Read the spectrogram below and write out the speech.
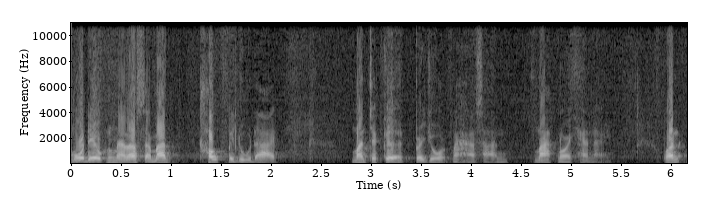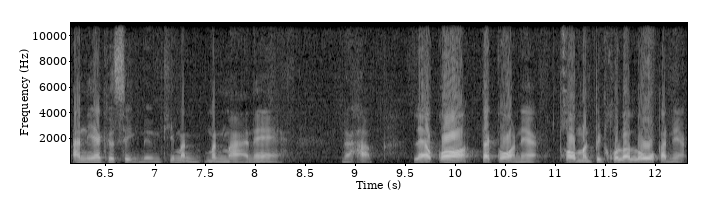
โมเดลขึ้นมาแล้วสามารถเข้าไปดูได้ มันจะเกิดประโยชน์มหาศาล มากน้อยแค่ไหน เพราะอันนี้คือสิ่งหนึ่งที่มันมันมาแน่นะครับ แล้วก็แต่ก่อนเนี่ยพอมันเป็นคนละโลกกันเนี่ย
